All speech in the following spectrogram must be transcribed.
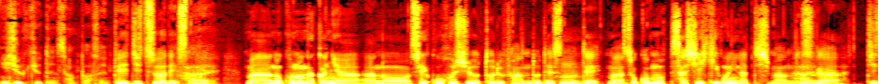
い、29.3%。で、実はですね、はい、まあ、あの、この中には、あの、成功報酬を取るファンドですので、うん、まあ、そこも差し引き後になってしまうんですが、はい、実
